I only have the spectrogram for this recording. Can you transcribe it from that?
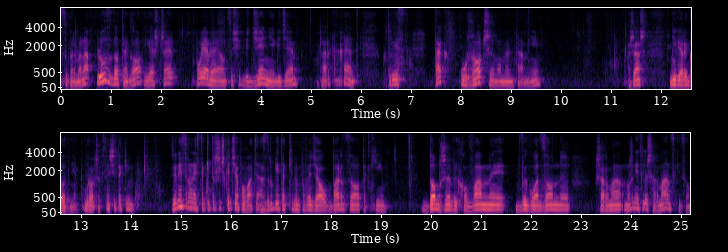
Supermana, plus do tego jeszcze pojawiający się gdzie niegdzie Clark Kent, który jest tak uroczy momentami, że aż niewiarygodnie uroczy. W sensie takim, z jednej strony jest taki troszeczkę ciapowaty, a z drugiej taki bym powiedział bardzo taki dobrze wychowany, wygładzony, szarma, może nie tyle szarmancki, co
